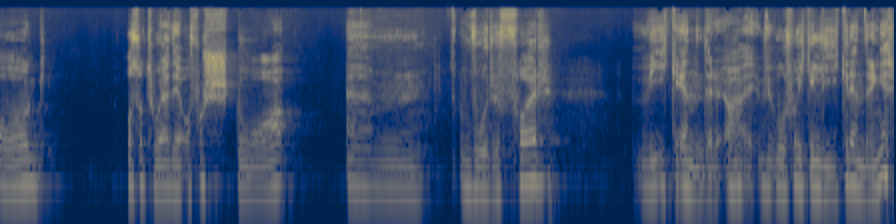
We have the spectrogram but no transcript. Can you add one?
og, og så tror jeg det å forstå um, hvorfor vi ikke endrer, ah, hvorfor vi ikke liker endringer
